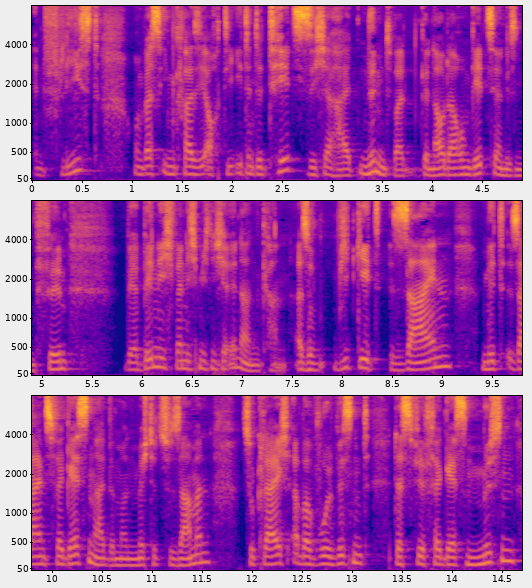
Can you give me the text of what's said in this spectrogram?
entfließt und was ihm quasi auch die Identitätssicherheit nimmt, weil genau darum geht's ja in diesem Film. Wer bin ich, wenn ich mich nicht erinnern kann? Also wie geht Sein mit Seinsvergessenheit, wenn man möchte, zusammen, zugleich aber wohl wissend, dass wir vergessen müssen,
